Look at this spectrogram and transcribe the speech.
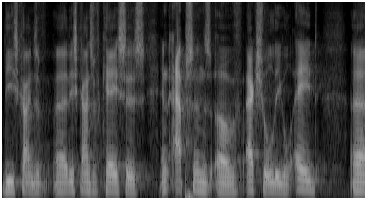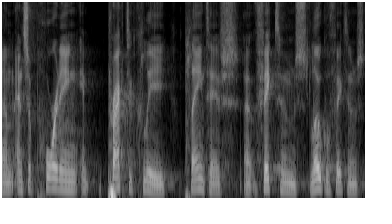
these kinds of uh, these kinds of cases in absence of actual legal aid um, and supporting practically plaintiffs, uh, victims, local victims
